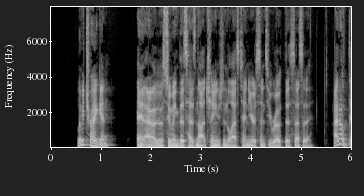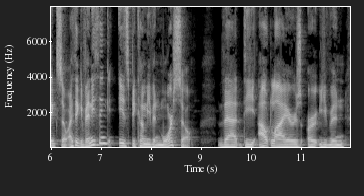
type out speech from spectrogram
Let me try again. And I'm assuming this has not changed in the last 10 years since you wrote this essay. I don't think so. I think if anything, it's become even more so that the outliers are even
